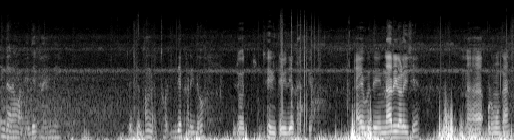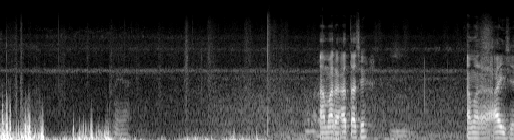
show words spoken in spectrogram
અંધારામાં કઈ દેખાય નહીં. તો તમને થોડીક દેખાડી દો જો જેવી તેવી દેખાતી. આ બધી નારિયેળી છે આપણું મકાન. આ મારા આતા છે. આ મારા આઈ છે.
